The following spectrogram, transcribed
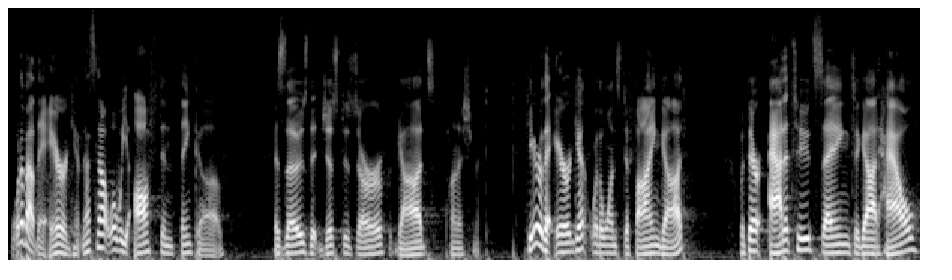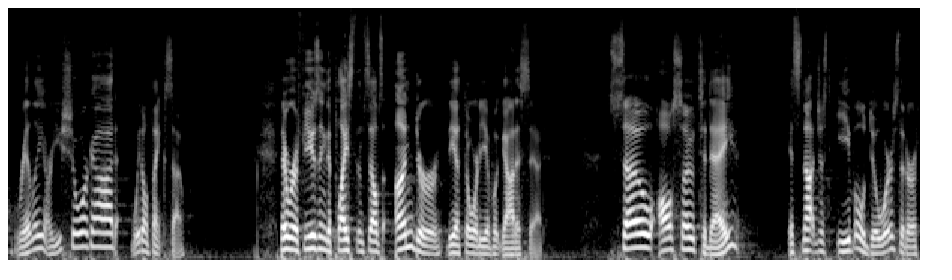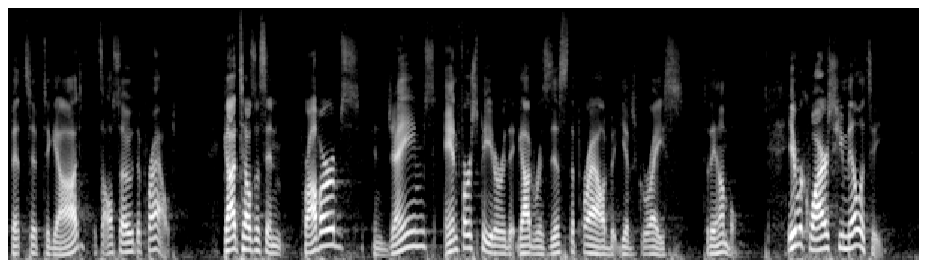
What about the arrogant? That's not what we often think of as those that just deserve God's punishment. Here are the arrogant, were the ones defying God with their attitude saying to God, How? Really? Are you sure, God? We don't think so. They were refusing to place themselves under the authority of what God has said. So, also today, it's not just evil doers that are offensive to God, it's also the proud. God tells us in Proverbs, in James, and 1 Peter that God resists the proud but gives grace to the humble. It requires humility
